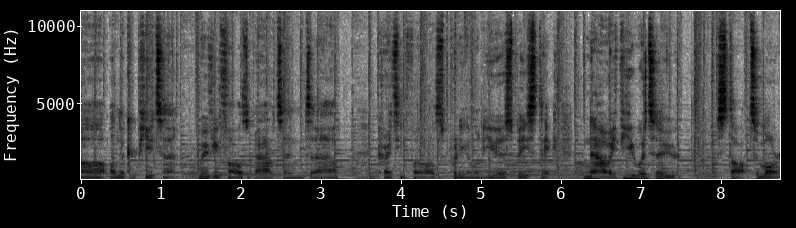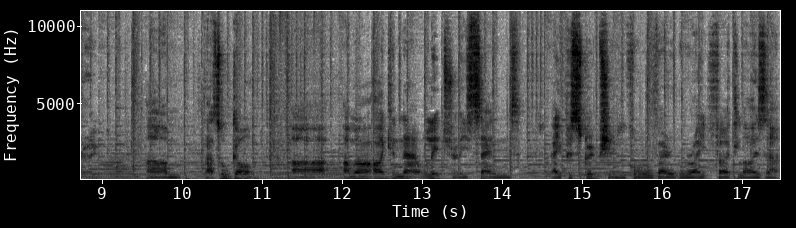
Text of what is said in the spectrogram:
uh, on the computer, moving files about and uh, creating files, putting them on a USB stick. Now, if you were to start tomorrow, um, that's all gone. I can now literally send a prescription for variable rate fertilizer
